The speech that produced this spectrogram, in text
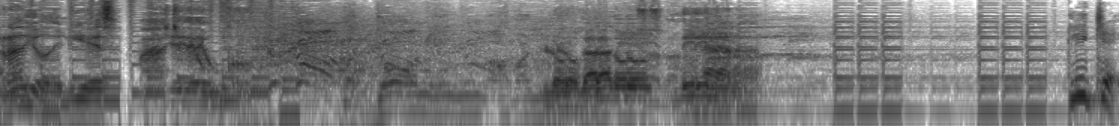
radio del IES Valle de Uco. Los datos de Nana. Cliché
